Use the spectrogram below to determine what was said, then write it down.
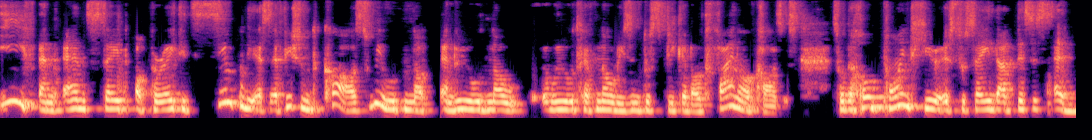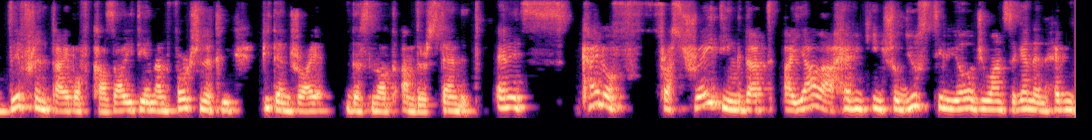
If an end state operated simply as efficient cause, we would not, and we would know, we would have no reason to speak about final causes. So the whole point here is to say that this is a different type of causality, and unfortunately, Pittendrigh does not understand it. And it's kind of frustrating that Ayala, having introduced teleology once again and having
